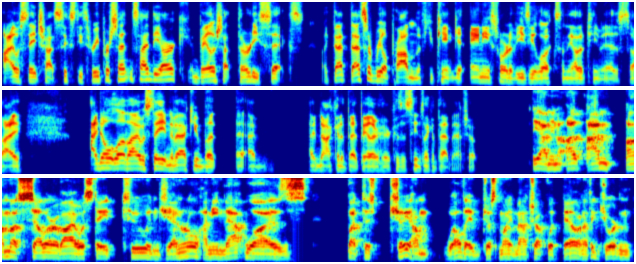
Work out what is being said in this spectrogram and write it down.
Iowa State shot 63% inside the arc and Baylor shot 36. Like that that's a real problem if you can't get any sort of easy looks and the other team is. So I I don't love Iowa State in a vacuum, but I'm I'm not going to bet Baylor here because it seems like a bad matchup. Yeah, I mean, I, I'm I'm a seller of Iowa State too in general. I mean, that was, but to show you how well they just might match up with Baylor, and I think Jordan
